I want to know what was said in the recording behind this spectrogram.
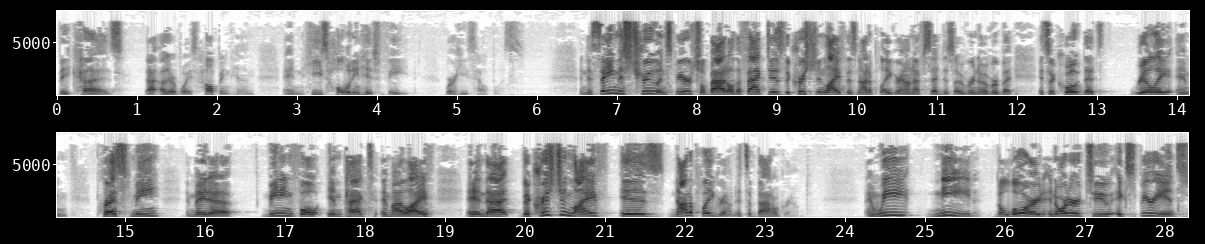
Because that other boy's helping him and he's holding his feet where he's helpless. And the same is true in spiritual battle. The fact is the Christian life is not a playground. I've said this over and over, but it's a quote that's really impressed me and made a meaningful impact in my life. And that the Christian life is not a playground, it's a battleground. And we need the Lord in order to experience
